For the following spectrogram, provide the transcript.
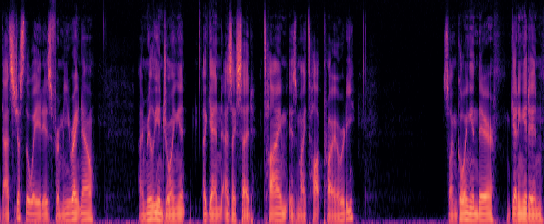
that's just the way it is for me right now. I'm really enjoying it. Again, as I said, time is my top priority. So I'm going in there, getting it in,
